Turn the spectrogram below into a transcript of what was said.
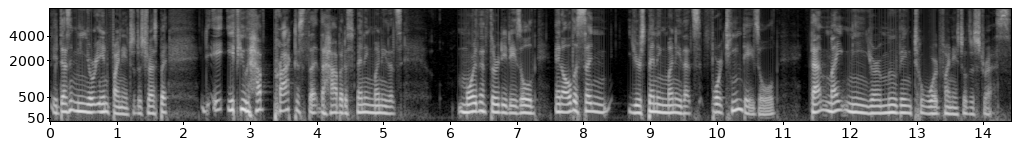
It doesn't mean you're in financial distress, but if you have practiced the, the habit of spending money that's more than 30 days old and all of a sudden you're spending money that's 14 days old, that might mean you're moving toward financial distress.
